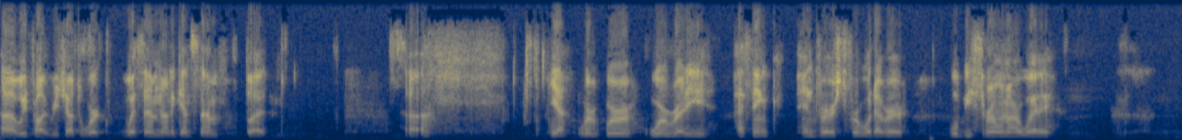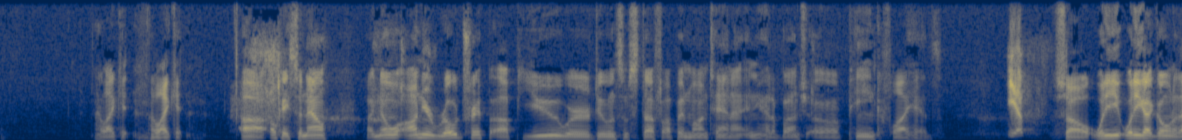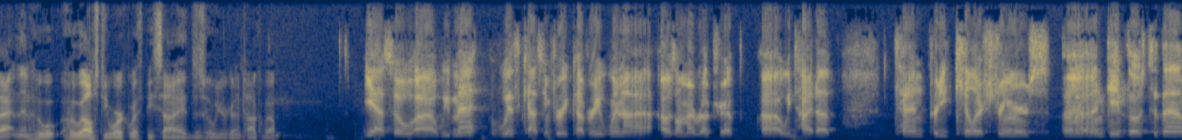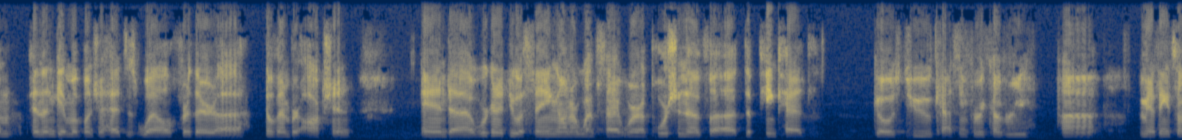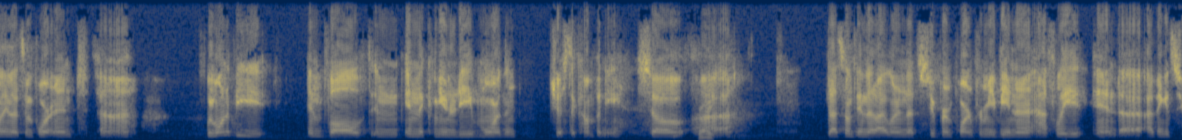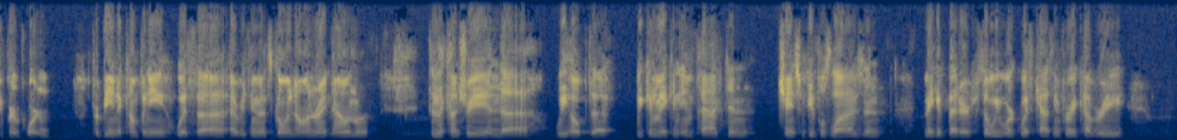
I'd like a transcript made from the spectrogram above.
Uh, we'd probably reach out to work with them, not against them. But uh, yeah, we're we're we're ready. I think and versed for whatever will be thrown our way. I like it. I like it. Uh, okay, so now I know on your road trip up, you were doing some stuff up in Montana, and you had a bunch of pink fly heads. Yep. So what do you what do you got going with that? And then who who else do you work with besides who you're going to talk about? Yeah, so uh, we met with Casting for Recovery when uh, I was on my road trip. Uh, we tied up 10 pretty killer streamers uh, and gave those to them, and then gave them a bunch of heads as well for their uh, November auction. And uh, we're going to do a thing on our website where a portion of the pink head goes to Casting for Recovery. I mean, I think it's something that's important. We want to be involved in in the community more than just a company. So. Right. Uh, that's something that I learned that's super important for me being an athlete, and uh, I think it's super important for being a company with uh, everything that's going on right now in the in the country. And uh, we hope that we can make an impact and change some people's lives and make it better. So we work with Casting for Recovery.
